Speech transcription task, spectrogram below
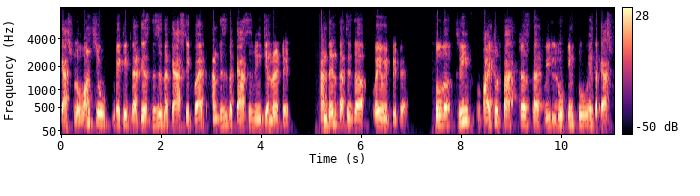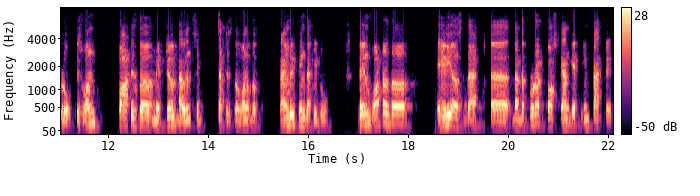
cash flow. Once you make it that yes this is the cash required and this is the cash is being generated and then that is the way we prepare. So the three vital factors that we look into in the cash flow is one part is the material balancing. That is the one of the primary thing that we do. Then what are the areas that uh, that the product cost can get impacted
